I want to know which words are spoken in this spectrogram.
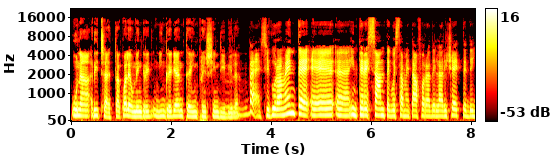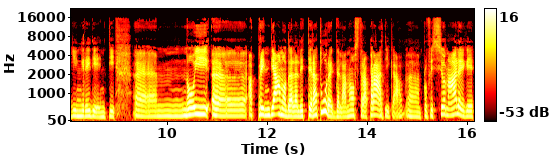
una ricetta, qual è un, ingrediente imprescindibile? Mm, beh, sicuramente è eh, interessante questa metafora della ricetta e degli ingredienti. Eh, noi eh, apprendiamo dalla letteratura e dalla nostra pratica eh, professionale che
